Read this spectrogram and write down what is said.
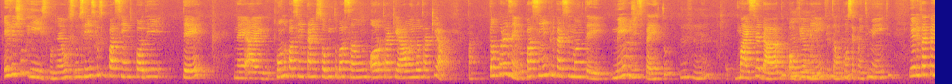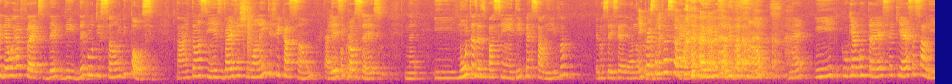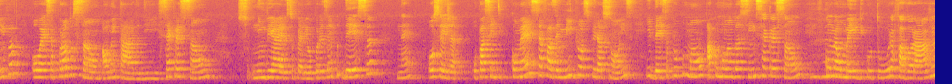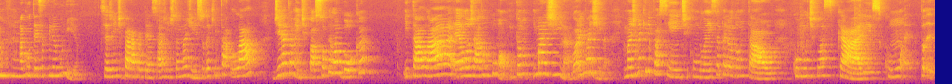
Existe um risco, né? Os, os riscos que o paciente pode ter né, aí, quando o paciente está sob intubação orotraqueal ou endotraqueal. Tá? Então, por exemplo, o paciente ele vai se manter menos desperto, uhum. mais sedado, obviamente, então, consequentemente, e ele vai perder o reflexo de, de deglutição e de tosse. Tá? Então, assim, vai existir uma lentificação tá desse processo, né? E muitas vezes o paciente hipersaliva, eu não sei se é a Hipersalivação. É, é hipersalivação, né? E o que acontece é que essa saliva ou essa produção aumentada de secreção em via aérea superior, por exemplo, desça, né? Ou seja, o paciente comece a fazer microaspirações e desça para o pulmão, acumulando assim secreção, uhum. como é um meio de cultura favorável, uhum. aconteça pneumonia. Se a gente parar para pensar, a gente então imagina, isso daqui tá lá diretamente, passou pela boca e tá lá é alojado no pulmão. Então imagina, agora imagina, imagina aquele paciente com doença periodontal, com múltiplas cáries, com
